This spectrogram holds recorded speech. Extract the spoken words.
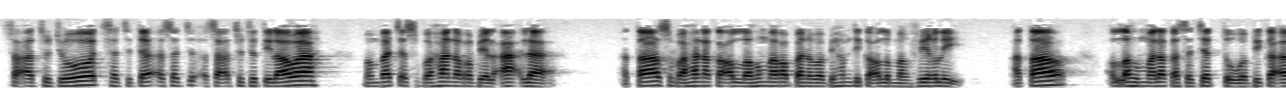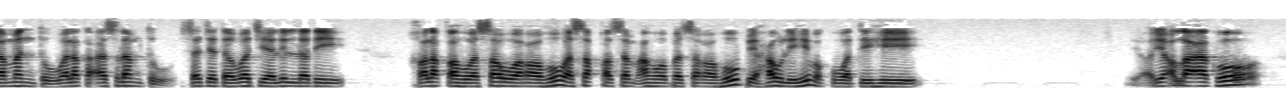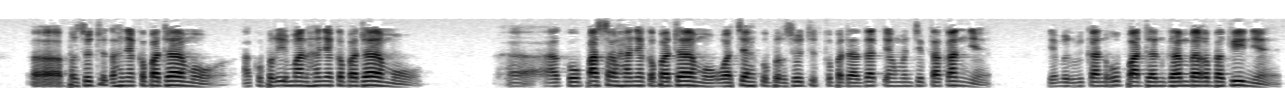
Saat sujud, sajadah, saat sujud tilawah, membaca subhana rabbiyal a'la atau subhanaka Allahumma rabbana wa bihamdika Allahumma gfirli atau Allahumma laka sajadtu wa bika amantu wa laka aslamtu sajada wajhiya lilladhi khalaqahu wa sawwarahu wa saqqa sam'ahu wa basarahu bihaulihi wa quwatihi ya, ya Allah aku uh, bersujud hanya kepadamu. Aku beriman hanya kepadamu. Eh, aku pasrah hanya kepadamu, wajahku bersujud kepada zat yang menciptakannya, yang memberikan rupa dan gambar baginya,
